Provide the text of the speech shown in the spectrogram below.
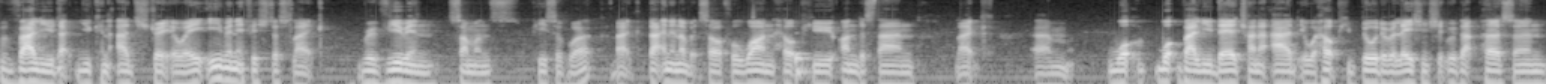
value that you can add straight away, even if it's just like reviewing someone's piece of work. Like that in and of itself will one help you understand like um, what what value they're trying to add. It will help you build a relationship with that person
